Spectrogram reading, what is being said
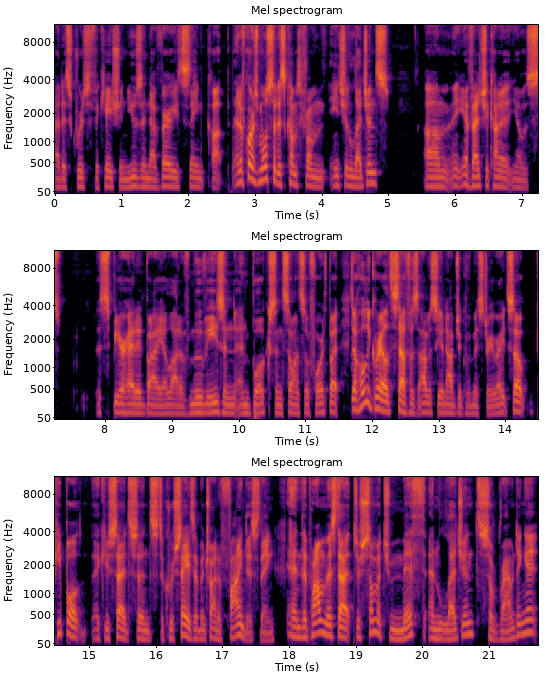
at his crucifixion using that very same cup. And of course, most of this comes from ancient legends. Um, eventually, kind of you know spearheaded by a lot of movies and, and books and so on and so forth. But the Holy Grail itself is obviously an object of mystery, right? So people, like you said, since the Crusades have been trying to find this thing. And the problem is that there's so much myth and legend surrounding it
